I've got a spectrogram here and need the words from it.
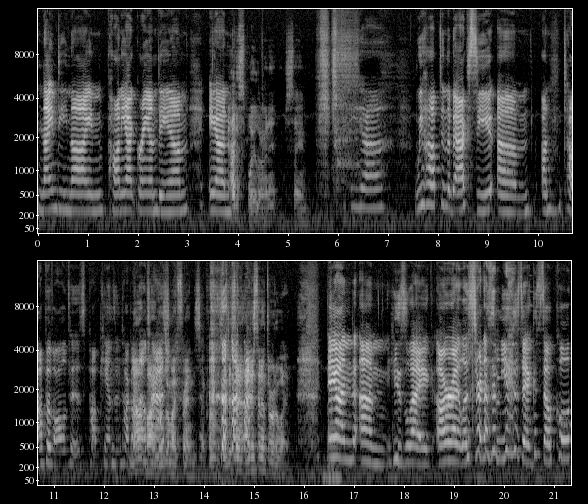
99 Pontiac Grand Am and It had a spoiler on it. Just saying. yeah. We hopped in the back seat um on top of all of his pop cans and Taco Not Bell mine. trash. Those are my friends. I promise. I just didn't, I just didn't throw it away. And um, he's like, "All right, let's turn up the music." So cool.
